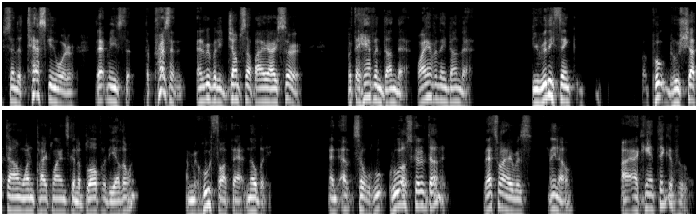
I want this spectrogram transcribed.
You send a tasking order. That means that the president, everybody jumps up, aye, aye, sir. But they haven't done that. Why haven't they done that? Do you really think Putin, who shut down one pipeline, is going to blow up with the other one? I mean, who thought that? Nobody. And uh, so, who who else could have done it? That's why I was, you know, I, I can't think of who.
